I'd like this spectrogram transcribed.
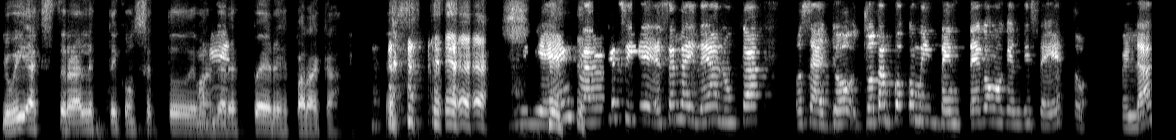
yo voy a extraer este concepto de Margaret Pérez para acá. Muy bien, claro que sí, esa es la idea, nunca, o sea, yo, yo tampoco me inventé como quien dice esto, ¿verdad?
